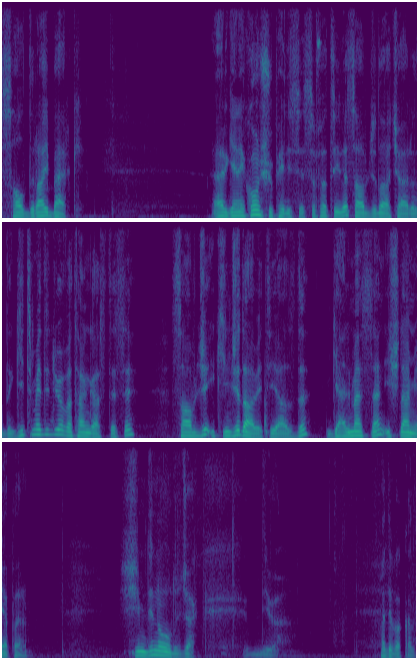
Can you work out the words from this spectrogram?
Saldıray Berk. Ergenekon şüphelisi sıfatıyla savcılığa çağrıldı. Gitmedi diyor Vatan Gazetesi. Savcı ikinci daveti yazdı. Gelmezsen işlem yaparım. Şimdi ne olacak diyor. Hadi bakalım.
